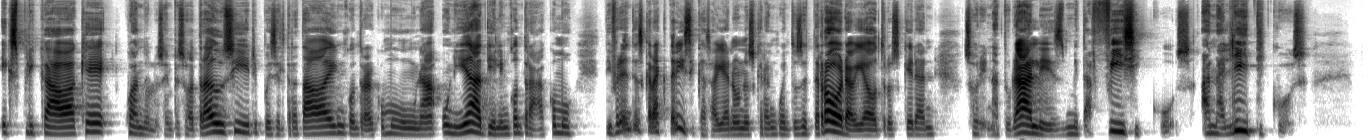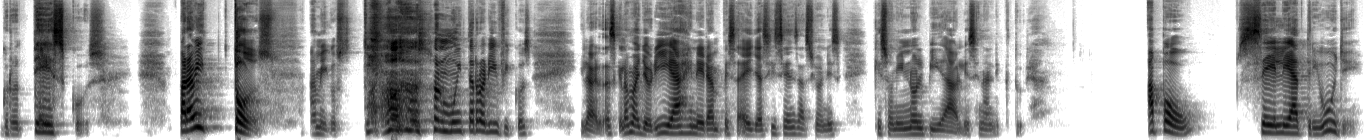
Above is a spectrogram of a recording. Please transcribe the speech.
explicaba que cuando los empezó a traducir, pues él trataba de encontrar como una unidad y él encontraba como diferentes características. Habían unos que eran cuentos de terror, había otros que eran sobrenaturales, metafísicos, analíticos, grotescos. Para mí, todos, amigos, todos son muy terroríficos y la verdad es que la mayoría generan pesadillas y sensaciones que son inolvidables en la lectura. A Poe se le atribuye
